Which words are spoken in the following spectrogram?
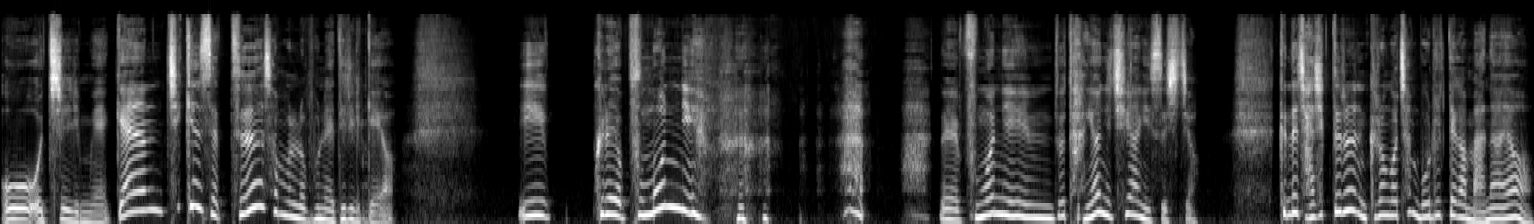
5557님에겐 치킨 세트 선물로 보내드릴게요. 이, 그래요. 부모님. 네, 부모님도 당연히 취향이 있으시죠. 근데 자식들은 그런 거 참 모를 때가 많아요.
